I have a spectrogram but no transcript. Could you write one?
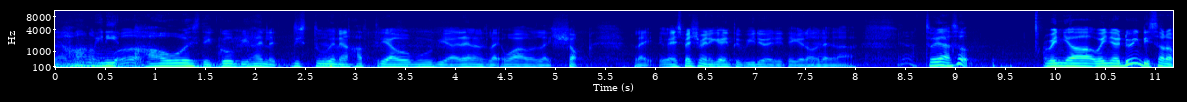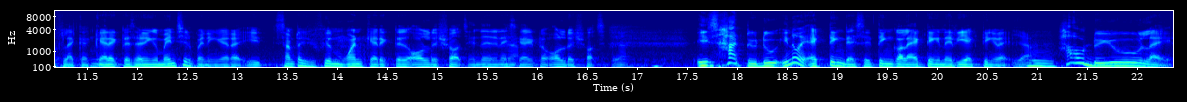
yeah, how many hours they go behind like this two yeah. and a half, three hour movie? and then I was like, wow, I was like shocked. Like especially when you get into video editing and all that. Uh. So yeah, so when you're when you're doing this sort of like a character setting, you mentioned panning? It sometimes you film one character all the shots and then the next character all the shots. It's hard to do. You know, acting there's a thing called acting and then reacting, right? Yeah. Mm. How do you like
